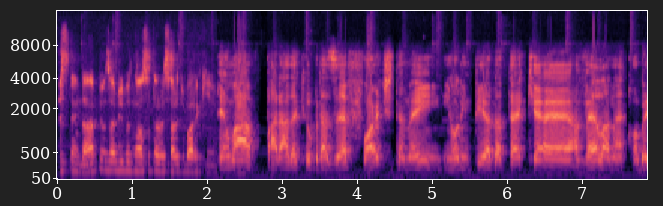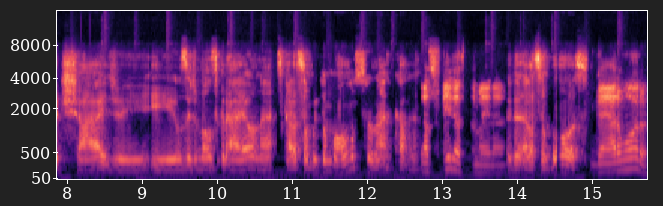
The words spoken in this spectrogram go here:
de stand-up e uns amigos nossos atravessaram de barquinho. Tem uma parada que o Brasil é forte também, em Olimpíada até, que é a vela, né? Robert Scheid e, e os irmãos Grael, né? Os caras são muito monstros, né, cara? As filhas também, né? Elas são boas. Ganharam ouro.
